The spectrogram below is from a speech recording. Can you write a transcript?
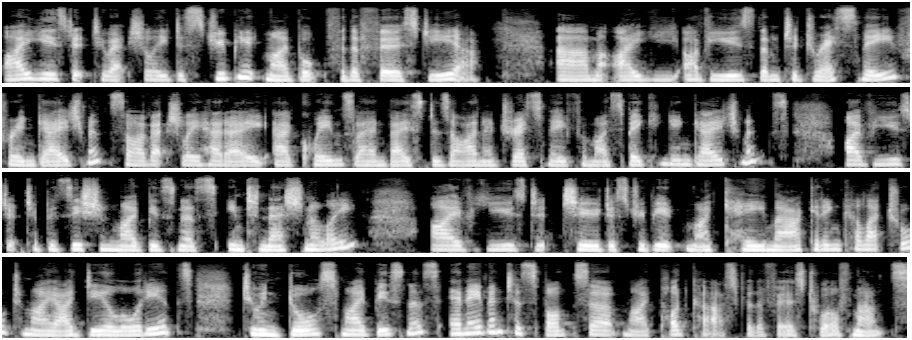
I used it to actually distribute my book for the first year. Um, I, I've used them to dress me for engagements. So I've actually had a, a Queensland based designer dress me for my speaking engagements. I've used it to position my business internationally. I've used it to distribute my key marketing collateral to my ideal audience, to endorse my business, and even to sponsor my podcast for the first 12 months.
